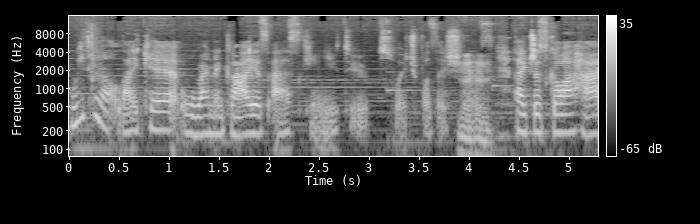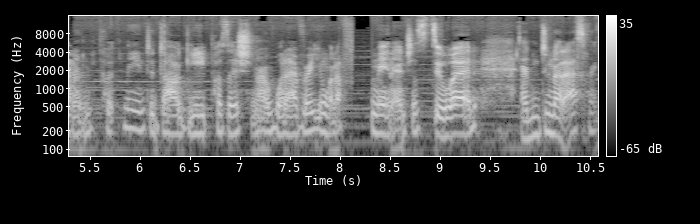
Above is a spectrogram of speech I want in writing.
we do not like it when a guy is asking you to switch positions. Mm-hmm. Like, just go ahead and put me into doggy position or whatever you want to f me in and just do it and do not ask me.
